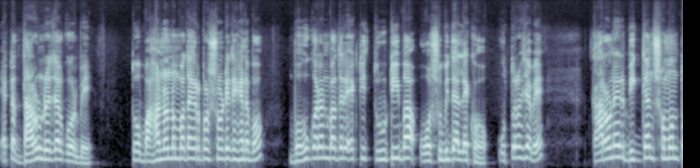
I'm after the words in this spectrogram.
একটা দারুণ রেজাল্ট করবে। তো বাহান্ন নম্বর দাগের প্রশ্নটি দেখে নেব। বহুকরণবাদের একটি ত্রুটি বা অসুবিধা লেখো। উত্তর হয়ে যাবে, কারণের বিজ্ঞান বিজ্ঞানসম্মত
